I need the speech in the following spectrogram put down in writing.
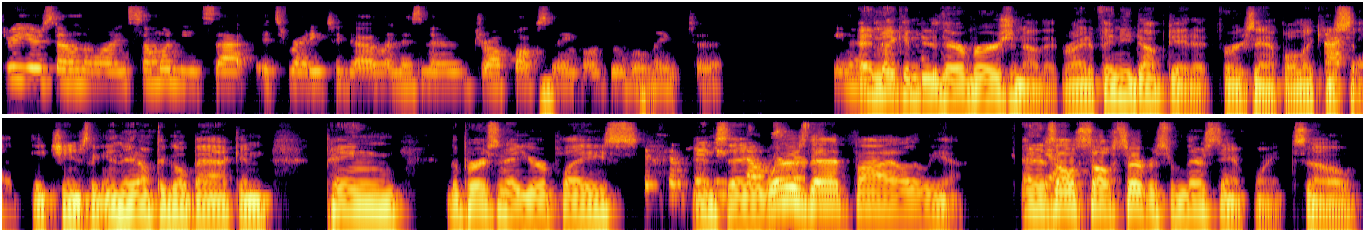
three years down the line someone needs that, it's ready to go, and there's no Dropbox link or Google link to, you know. And they can do their version of it, right? If they need to update it, for example, like you said, they change the, and they don't have to go back and ping the person at your place and say, "Where's that file that we have?" and it's Yeah. all self-service from their standpoint. So,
